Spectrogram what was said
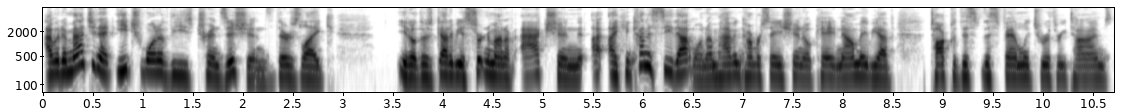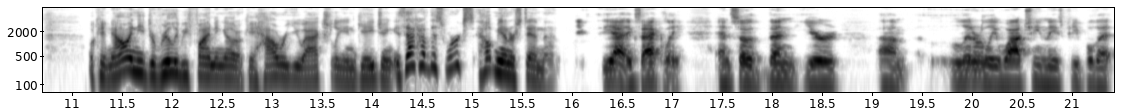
I would imagine at each one of these transitions, there's like, you know, there's got to be a certain amount of action. I, I can kind of see that one. I'm having conversation. Okay, now maybe I've talked with this this family two or three times okay, now I need to really be finding out, okay, how are you actually engaging? Is that how this works? Help me understand that yeah, exactly. And so then you're um, literally watching these people that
